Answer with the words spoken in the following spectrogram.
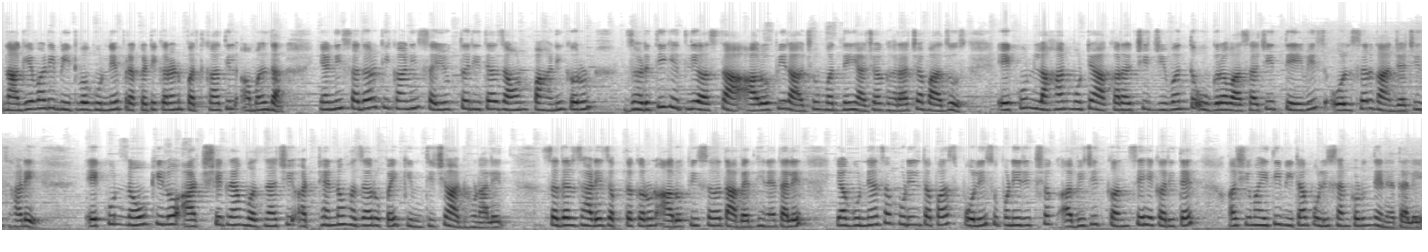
नागेवाडी बीट व गुन्हे प्रकटीकरण पथकातील अंमलदार यांनी सदर ठिकाणी संयुक्तरित्या जाऊन पाहणी करून झडती घेतली असता आरोपी राजू मदने याच्या घराच्या बाजूस एकूण लहान मोठ्या आकाराची जिवंत उग्रवासाची तेवीस ओलसर गांजाची झाडे एकूण नऊ किलो आठशे ग्रॅम वजनाची अठ्ठ्याण्णव हजार रुपये किमतीची आढळून आलेत. सदर झाडे जप्त करून आरोपीसह ताब्यात घेण्यात आलेत. या गुन्ह्याचा पुढील तपास पोलीस उपनिरीक्षक अभिजित कनसे हे करीत आहेत अशी माहिती विटा पोलिसांकडून देण्यात आली.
